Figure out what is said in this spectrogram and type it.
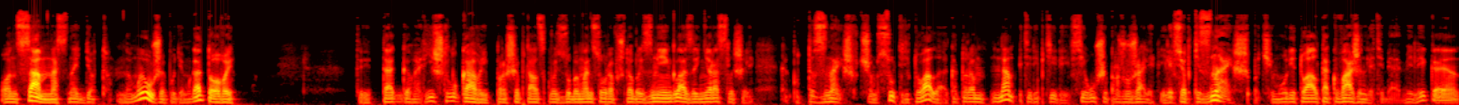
Он сам нас найдет, но мы уже будем готовы. — Ты так говоришь, лукавый, — прошептал сквозь зубы Мансуров, чтобы змееглазые не расслышали, — как будто знаешь, в чем суть ритуала, о котором нам эти рептилии все уши прожужжали. Или все-таки знаешь, почему ритуал так важен для тебя? Великая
